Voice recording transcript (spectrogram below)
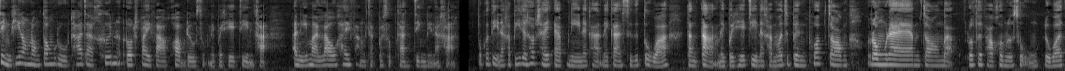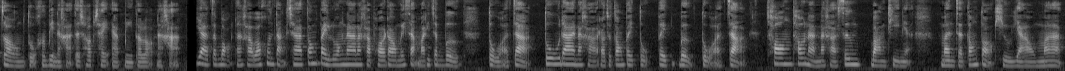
สิ่งที่น้องๆต้องรู้ถ้าจะขึ้นรถไฟฟ้าความเร็วสูงในประเทศจีนค่ะ อันนี้มาเล่าให้ฟังจากประสบการณ์จริงเลยนะคะปกตินะคะพี่จะชอบใช้แอปนี้นะคะ ในการซื้อตั๋วต่างๆ ในประเทศจีนนะคะไม่ว่าจะเป็นพวกจองโรงแรมจองแบบรถไฟฟ้าความเร็วสูง หรือว่าจองตั๋วเครื่องบินนะคะ จะชอบใช้แอปนี้ตลอดนะคะ อยากจะบอกนะคะว่าคนต่างชาติต้องไปล่วงหน้านะคะ เพราะเราไม่สามารถที่จะเบิกตั๋วจากตู้ได้นะคะ เราจะต้องไปตุไปเบิกตั๋วจาก ช่องเท่านั้นนะคะ ซึ่งบางทีเนี่ยมันจะต้องต่อคิวยาวมาก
